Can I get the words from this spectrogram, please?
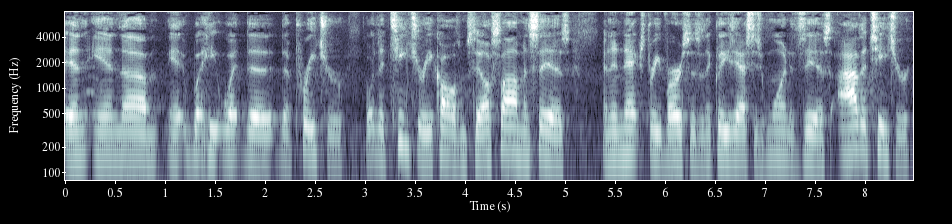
in in, um, in what he what the the preacher or the teacher he calls himself. Solomon says in the next three verses in Ecclesiastes one is this: I, the teacher,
